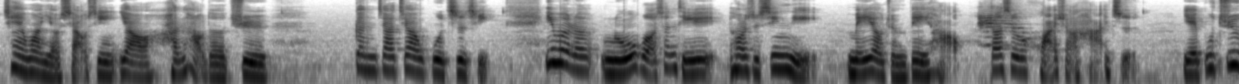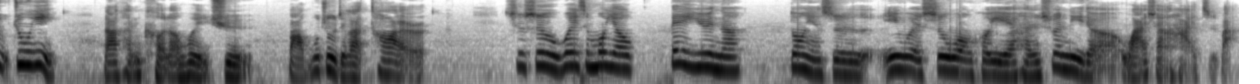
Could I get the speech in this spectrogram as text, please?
千万要小心，要很好的去更加照顾自己，因为呢，如果身体或是心理。没有准备好，但是怀上孩子也不注注意，那很可能会去保不住这个胎儿。就是为什么要备孕呢？当然是因为希望可以很顺利的怀上孩子吧。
